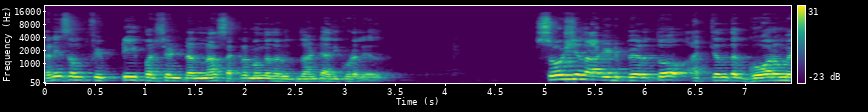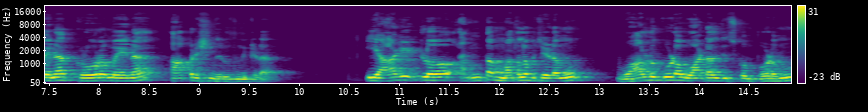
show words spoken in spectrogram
కనీసం ఫిఫ్టీ పర్సెంట్ అన్నా సక్రమంగా జరుగుతుందా అంటే అది కూడా లేదు. సోషల్ ఆడిట్ పేరుతో అత్యంత ఘోరమైన క్రూరమైన ఆపరేషన్ జరుగుతుంది ఇక్కడ. ఈ ఆడిట్లో అంత మతలబు చేయడము వాళ్ళు కూడా వాటాలు తీసుకొని పోవడము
